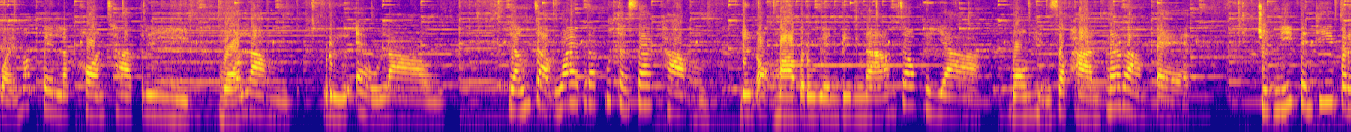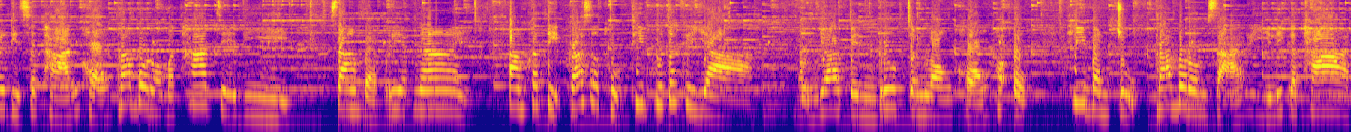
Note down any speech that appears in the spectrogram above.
วายมักเป็นละครชาตรี หมอลำ หรือแอวลาว หลังจากไหว้พระพุทธแทรกคำเดินออกมาบริเวณริมน้ำเจ้าพระยา มองเห็นสะพานพระรามแปดจุดนี้เป็นที่ประดิษฐานของพระบรมธาตุเจดีย์สร้างแบบเรียบง่าย ตามคติพระสถูปที่พุทธคยา บนยอดเป็นรูปจำลองของพระอกที่บรรจุพระบรมสารีริกธาตุ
